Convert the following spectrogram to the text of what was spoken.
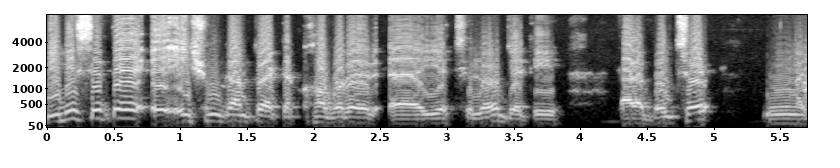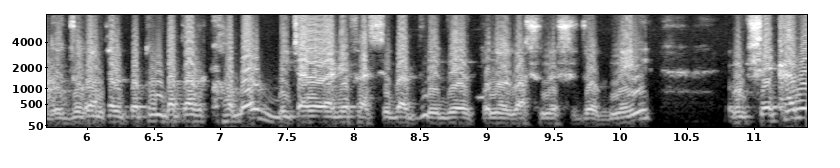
বিবিসিতে এই সংক্রান্ত একটা খবরের ইয়ে ছিল যেটি তারা বলছে যে প্রথম পাতার খবর, বিচারের আগে ফ্যাসিবাদীদের পুনর্বাসনের সুযোগ নেই। এবং সেখানে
